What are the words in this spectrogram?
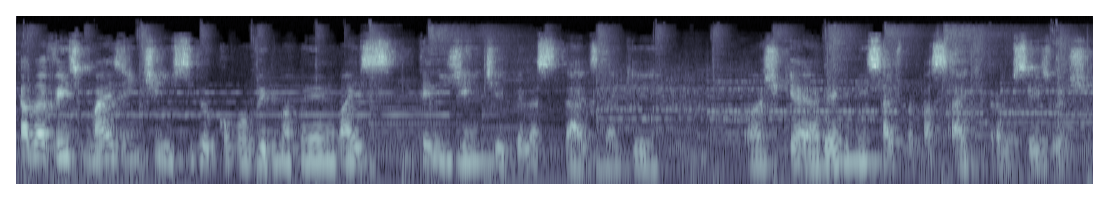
cada vez mais a gente se locomover de uma maneira mais inteligente pelas cidades, né? Que eu acho que é a grande mensagem para passar aqui para vocês hoje.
